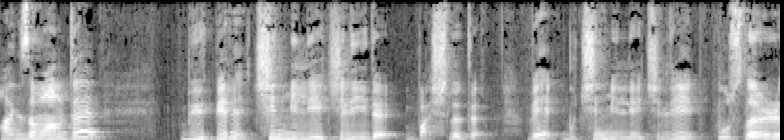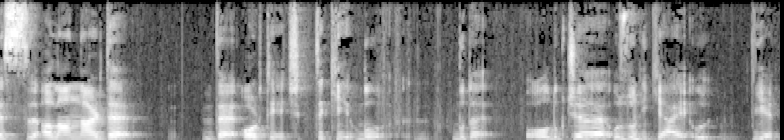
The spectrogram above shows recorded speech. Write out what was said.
aynı zamanda büyük bir Çin milliyetçiliği de başladı. Ve bu Çin milliyetçiliği uluslararası alanlarda da ortaya çıktı ki bu bu da oldukça uzun hikaye diye.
